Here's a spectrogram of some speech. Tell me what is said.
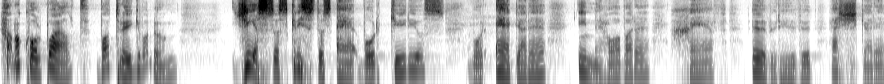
Han har koll på allt. Var trygg, var lugn. Jesus Kristus är vår Kyrios, vår ägare, innehavare, chef, överhuvud, härskare,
